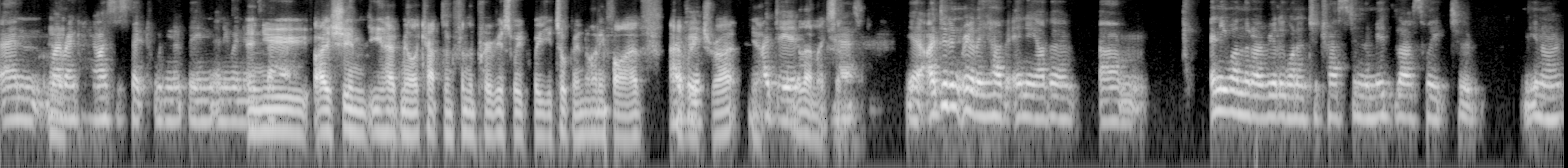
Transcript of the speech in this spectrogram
and my Yeah. ranking, I suspect, wouldn't have been anywhere near. And you, I assume you had Miller captain from the previous week where you took a 95 I did. average, right? Yeah, I did. Yeah, that makes sense. yeah, I didn't really have any other um, anyone that I really wanted to trust in the mid last week to, you know,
